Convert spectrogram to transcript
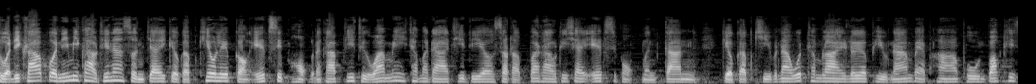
สวัสดีครับ วันนี้มีข่าวที่น่าสนใจเกี่ยวกับเขี้ยวเล็บของ F16 นะครับที่ถือว่าไม่ธรรมดาทีเดียวสำหรับว่าเราที่ใช้ F16 เหมือนกัน เกี่ยวกับขีปนาวุธทำลายเรือผิวน้ำแบบฮาพูนบล็อกที่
